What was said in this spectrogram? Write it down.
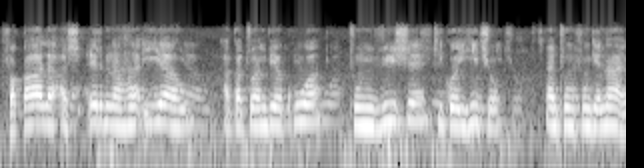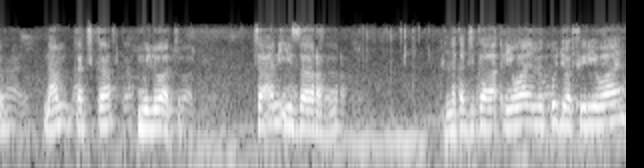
Faqala ash'irnaha iyahu akatuambia kuwa tumvishe kikoi hicho na tumfunge nayo nam katika mwili wake. Taani izarahu. Na katika riwaya imekuja fi riwaya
